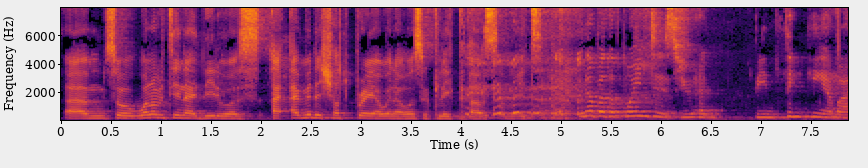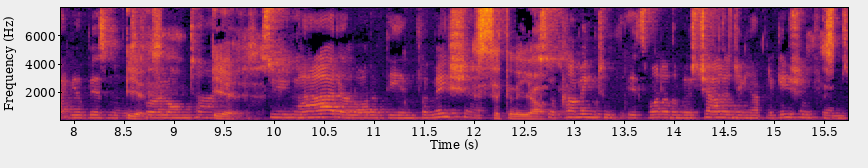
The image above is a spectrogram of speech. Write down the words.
Um, so one of the things I did was I, I made a short prayer when I was to click uh, submit. No, but the point is, you had been thinking about your business Yes. for a long time. Yes. So you had a lot of the information. Certainly, yeah. So coming to it's one of the most challenging application forms.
